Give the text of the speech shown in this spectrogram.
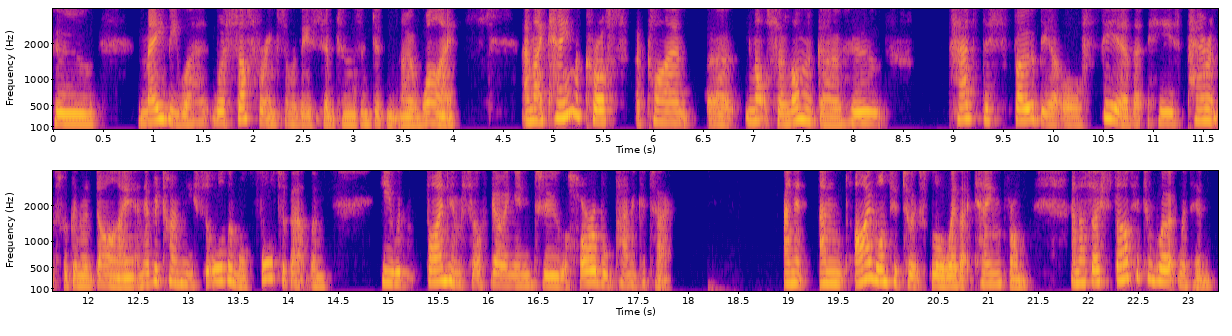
who maybe were, were suffering some of these symptoms and didn't know why. And I came across a client uh, not so long ago who had this phobia or fear that his parents were going to die. And every time he saw them or thought about them, he would find himself going into a horrible panic attack. And, it, and I wanted to explore where that came from. And as I started to work with him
